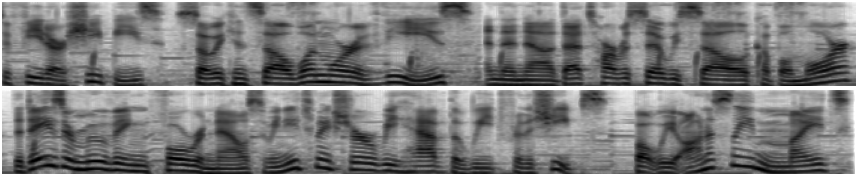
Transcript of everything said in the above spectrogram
to feed our sheepies. So we can sell one more of these. And then now that's harvested, we sell a couple more. The days are moving forward now, so we need to make sure we have the wheat for the sheeps. But we honestly might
